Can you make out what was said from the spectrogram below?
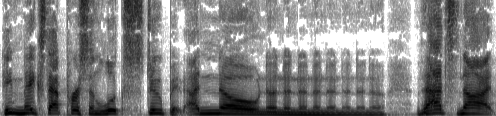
he makes that person look stupid. I no, no, no, no, no, no, no, no, no. That's not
